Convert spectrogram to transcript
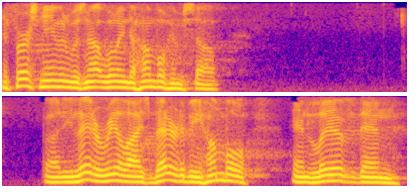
At first Naaman was not willing to humble himself. But he later realized better to be humble and live than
